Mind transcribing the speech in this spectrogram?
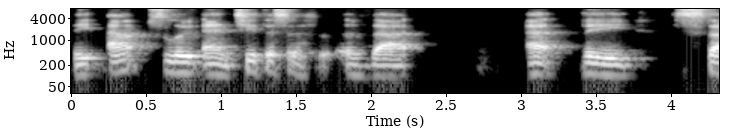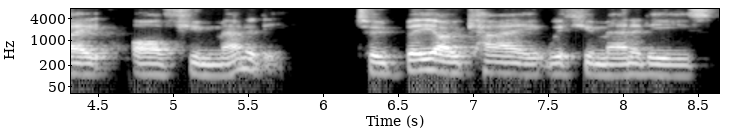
the absolute antithesis of that at the state of humanity to be okay with humanity's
